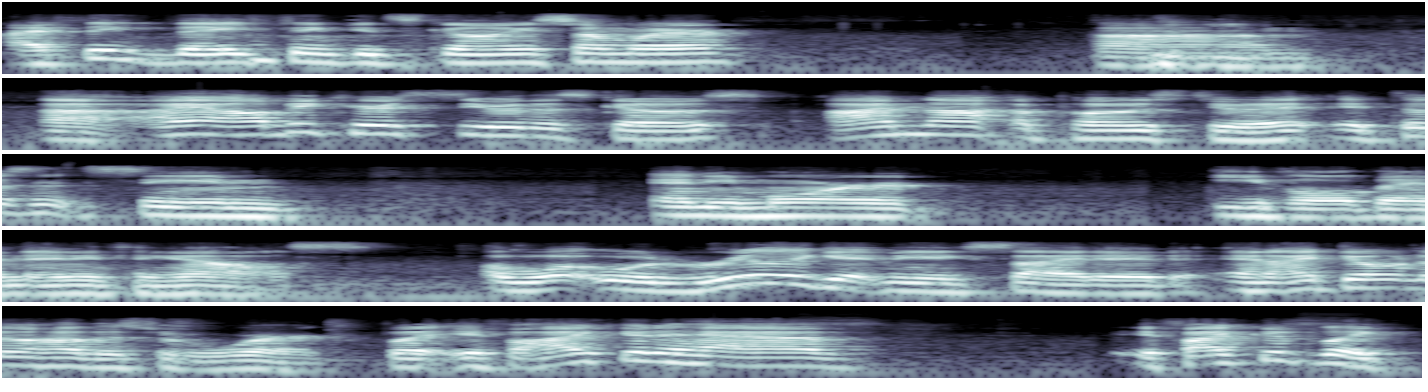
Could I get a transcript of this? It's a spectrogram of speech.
I think they think it's going somewhere. Um, uh, I, I'll be curious to see where this goes. I'm not opposed to it. It doesn't seem any more evil than anything else. What would really get me excited, and I don't know how this would work, but if I could have, if I could like,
